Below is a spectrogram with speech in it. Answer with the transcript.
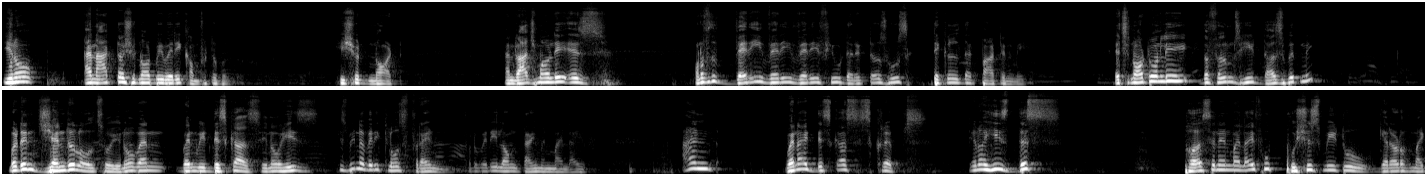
you know, an actor should not be very comfortable. He should not. And Rajmouli is one of the very, very, very few directors who's tickled that part in me. It's not only the films he does with me, but in general also, you know, when, when we discuss, you know, he's, he's been a very close friend for a very long time in my life. And when I discuss scripts, you know, he's this person in my life who pushes me to get out of my,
